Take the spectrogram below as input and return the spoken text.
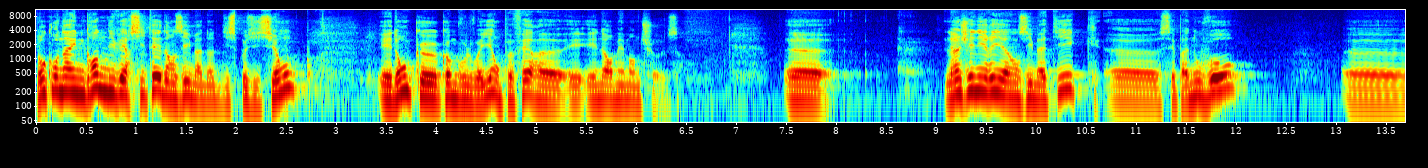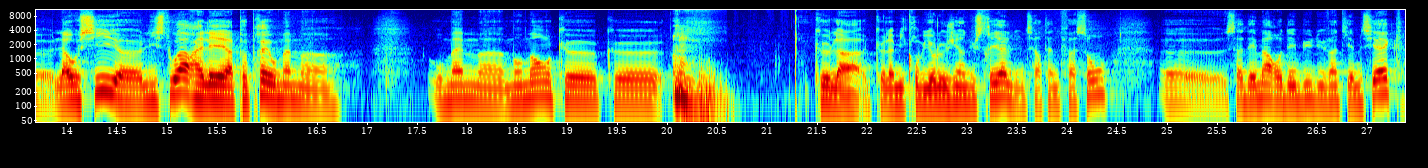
Donc on a une grande diversité d'enzymes à notre disposition. Et donc, euh, comme vous le voyez, on peut faire euh, énormément de choses. Euh, l'ingénierie enzymatique, ce n'est pas nouveau. là aussi, l'histoire, elle est à peu près au même, au même moment que, que, la, que, la, microbiologie industrielle, d'une certaine façon. ça démarre au début du XXe siècle.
